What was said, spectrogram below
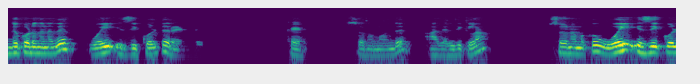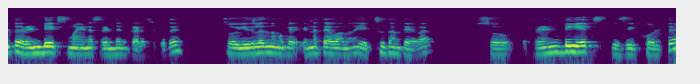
இந்த கோடு என்னது? ஒய் இஸ் ஈக்குவல் டு ரெண்டு. ஓகே ஸோ நம்ம வந்து அதை எழுதிக்கலாம். ஸோ நமக்கு ஒய் இஸ் ஈக்குவல் டு ரெண்டு எக்ஸ் மைனஸ் ரெண்டுன்னு கிடச்சிக்குது ஸோ இதுலேருந்து நமக்கு என்ன தேவை வந்ததுன்னா எக்ஸ் தான் தேவை. ஸோ ரெண்டு x is equal to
